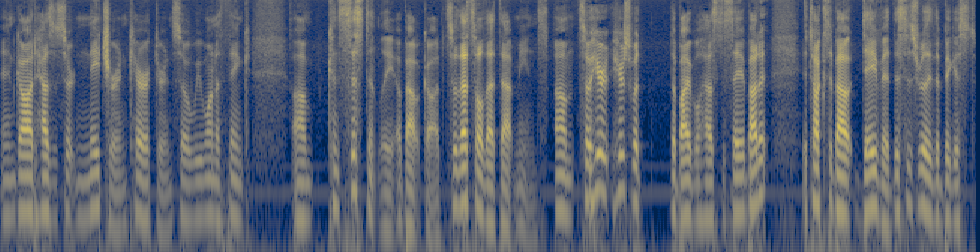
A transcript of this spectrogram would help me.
and God has a certain nature and character, and so we want to think um, consistently about God. So that's all that that means. Um, so here, here's what the Bible has to say about it. It talks about David. This is really the biggest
